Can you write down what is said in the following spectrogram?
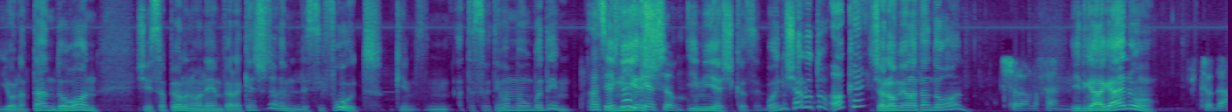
יונתן דורון, שיספר לנו עליהם ועל הקשר שלהם לספרות, כי הם התסריטים המעובדים. אז יש להם קשר. אם יש כזה. בואי נשאל אותו. אוקיי. שלום יונתן דורון. שלום לכם. התגעגענו. תודה.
